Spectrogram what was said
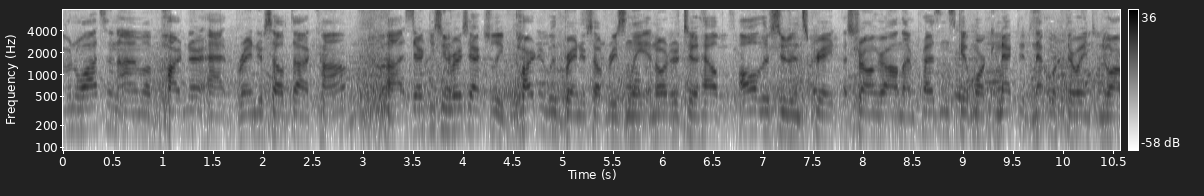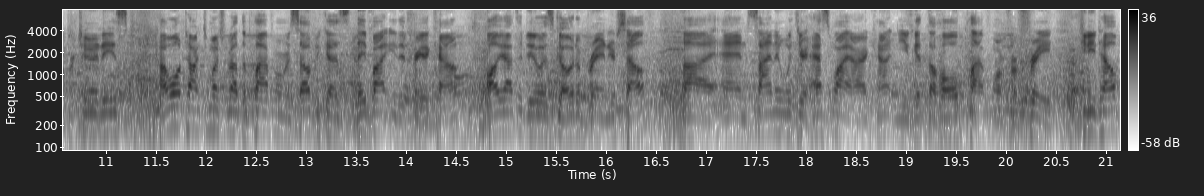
Evan Watson. I'm a partner at brandyourself.com. Uh, Syracuse University actually partnered with Brand Yourself recently in order to help all their students create a stronger online presence, get more connected, network their way into new opportunities. I won't talk too much about the platform itself because they buy you the free account. All you have to do is go to Brand Yourself uh, and sign in with your SYR account and you get the whole platform for free. If you need help,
